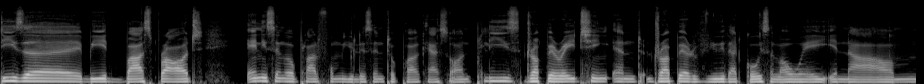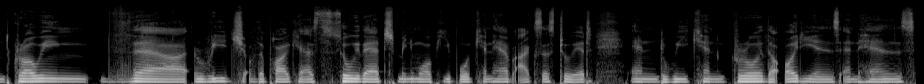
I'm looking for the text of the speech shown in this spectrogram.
Deezer, be it Buzzsprout, any single platform you listen to podcasts on, please drop a rating and drop a review. That goes a long way in um, growing the reach of the podcast so that many more people can have access to it and we can grow the audience and hence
